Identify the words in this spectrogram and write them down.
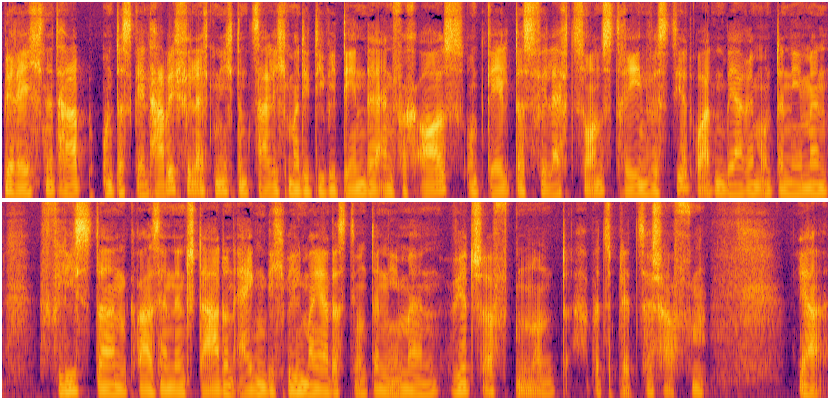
berechnet habe und das Geld habe ich vielleicht nicht, dann zahle ich mal die Dividende einfach aus und Geld, das vielleicht sonst reinvestiert worden wäre im Unternehmen, fließt dann quasi an den Staat und eigentlich will man ja, dass die Unternehmen wirtschaften und Arbeitsplätze schaffen. Ja,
